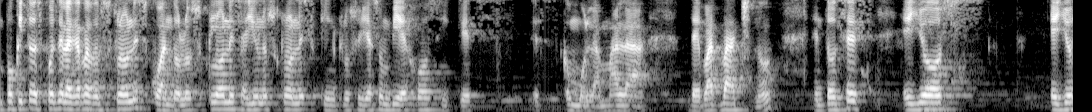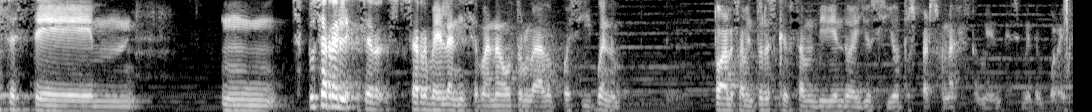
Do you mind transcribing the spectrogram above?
Un poquito después de la Guerra de los Clones, cuando los clones, hay unos clones que incluso ya son viejos y que es, es como la mala de Bad Batch, ¿no? Entonces, ellos, ellos, este, mm, mm, pues se, se, se rebelan y se van a otro lado, pues, y bueno, todas las aventuras que están viviendo ellos y otros personajes también que se meten por ahí.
